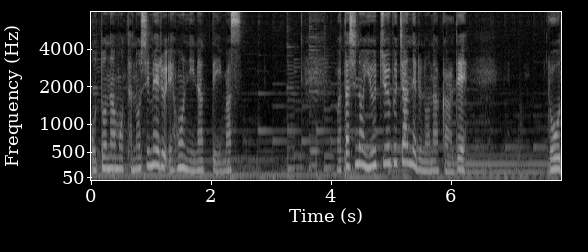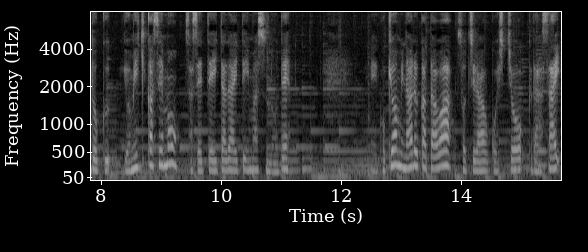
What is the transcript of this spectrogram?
大人も楽しめる絵本になっています。私の YouTube チャンネルの中で朗読読み聞かせもさせていただいていますのでご興味のある方はそちらをご視聴ください。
